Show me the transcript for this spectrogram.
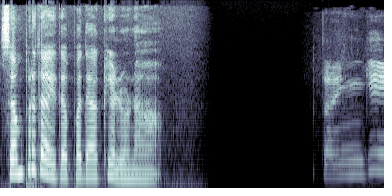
ಸಂಪ್ರದಾಯದ ಪದ ಕೇಳೋಣ. ತಂಗಿ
